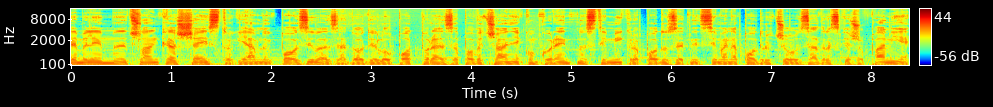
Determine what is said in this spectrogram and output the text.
Temeljem članka 6. javnog poziva za dodjelu potpora za povećanje konkurentnosti mikropoduzetnicima na području Zadarske županije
